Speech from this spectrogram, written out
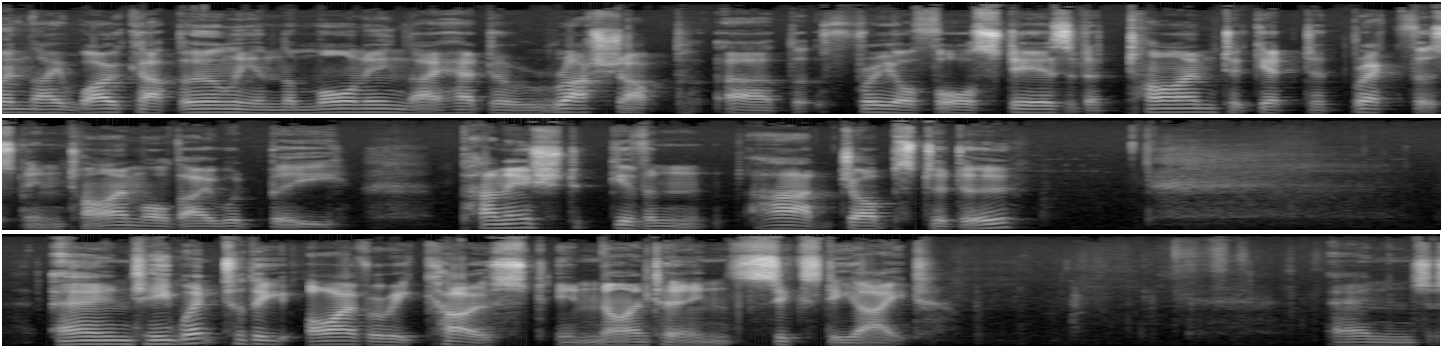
when they woke up early in the morning, they had to rush up uh, the three or four stairs at a time to get to breakfast in time, or they would be punished, given hard jobs to do. And he went to the Ivory Coast in 1968. And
